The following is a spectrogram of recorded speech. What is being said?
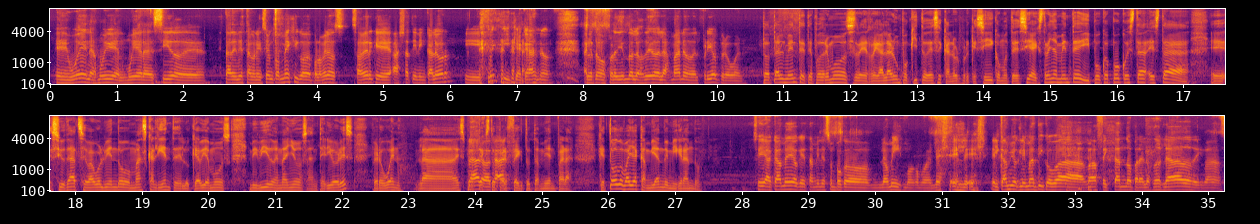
Eh, buenas, muy bien, muy agradecido de estar en esta conexión con México, de por lo menos saber que allá tienen calor y, que acá no, acá estamos perdiendo los dedos de las manos del frío, pero bueno. Totalmente, te podremos eh, regalar un poquito de ese calor porque sí, como te decía, extrañamente y poco a poco esta, esta eh, ciudad se va volviendo más caliente de lo que habíamos vivido en años anteriores, pero bueno, la, es pretexto perfecto también para que todo vaya cambiando y migrando. Sí, acá medio que también es un poco lo mismo, como el, cambio climático va, va, afectando para los dos lados y va,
